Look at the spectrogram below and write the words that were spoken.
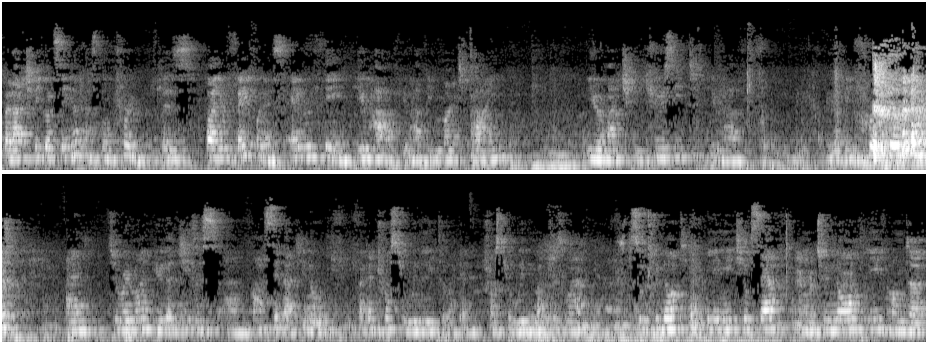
But actually, God saying that that's not true because by your faithfulness, everything you have, you have been multiplying. You have actually used it. You have you have been fruitful. and to remind you that Jesus um, I said that you know if, if, I can trust you with little, I can trust you with much as well. So to not limit yourself and to not live under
